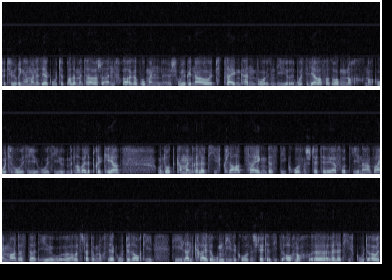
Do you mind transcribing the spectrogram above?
für Thüringen haben wir eine sehr gute parlamentarische Anfrage, wo man äh, schulgenau zeigen kann, wo sind die, wo ist die Lehrerversorgung noch noch gut, wo ist sie, wo ist sie mittlerweile prekär. Und dort kann man relativ klar zeigen, dass die großen Städte Erfurt, Jena, Weimar, dass da die äh, Ausstattung noch sehr gut ist. Auch die, die Landkreise um diese großen Städte sieht es auch noch äh, relativ gut aus.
